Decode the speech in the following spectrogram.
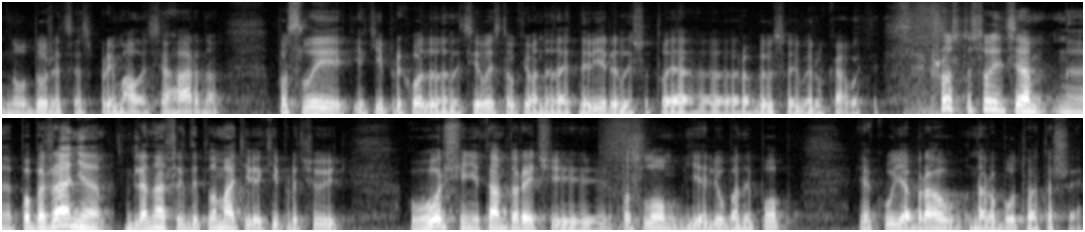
Ну, дуже це сприймалося гарно. Посли, які приходили на ці виставки, вони навіть не вірили, що то я е, робив своїми руками. Що стосується побажання для наших дипломатів, які працюють в Угорщині, там, до речі, послом є Люба Непоп, яку я брав на роботу аташе.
